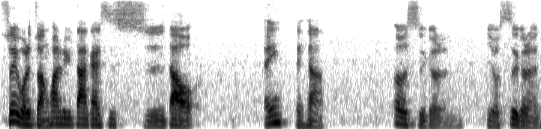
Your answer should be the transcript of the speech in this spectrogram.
所以我的转换率大概是十到，哎，等一下，二十个人。有四个人，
